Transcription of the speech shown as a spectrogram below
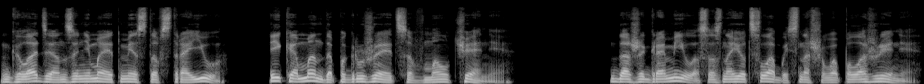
Гладиан занимает место в строю, и команда погружается в молчание. Даже Громила сознает слабость нашего положения.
